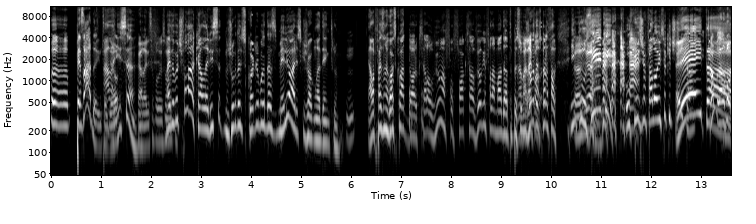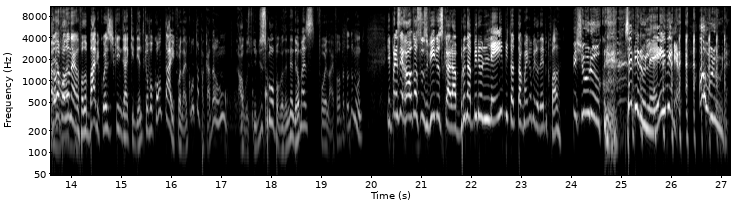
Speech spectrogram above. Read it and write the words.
ah, pesada, A entendeu? Larissa? É, a Larissa falou isso Mas eu vou te falar que a Larissa, no jogo da Discord, é uma das melhores que jogam lá dentro. Hum. Ela faz um negócio que eu adoro, que se ela ouvir uma fofoca, se ela ouvir alguém falar mal da outra pessoa, Não, no jogo lá da e Discord, ela fala. Inclusive, o Christian falou isso aqui de ti. tá? Eita! Não, ela voltou, ela falou, né? Ela falou, Babi, coisas de quem aqui dentro que eu vou contar. E foi lá e contou pra cada um. Alguns pediram desculpa, alguns entendeu, mas foi lá e falou pra todo mundo. E pra encerrar os nossos vídeos, cara, a Bruna Biruleibe, tá, tá- como é que é o Biruleibe que fala? Pichuruco! Você é biruleibe, meu? Ô, Bruna!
